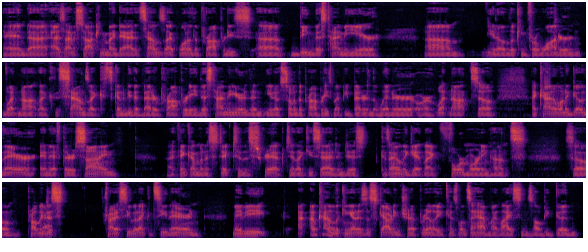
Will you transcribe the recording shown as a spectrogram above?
and uh, as I was talking to my dad, it sounds like one of the properties, uh, being this time of year, um, you know, looking for water and whatnot, like it sounds like it's going to be the better property this time of year than you know some of the properties might be better in the winter or whatnot. So I kind of want to go there, and if there's sign, I think I'm going to stick to the script, like you said, and just because I only get like four morning hunts. So probably yeah. just try to see what I can see there, and maybe I, am kind of looking at it as a scouting trip, really, because once I have my license, I'll be good.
